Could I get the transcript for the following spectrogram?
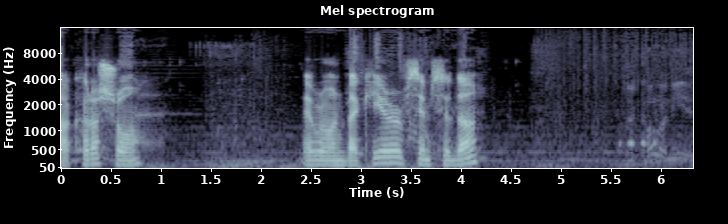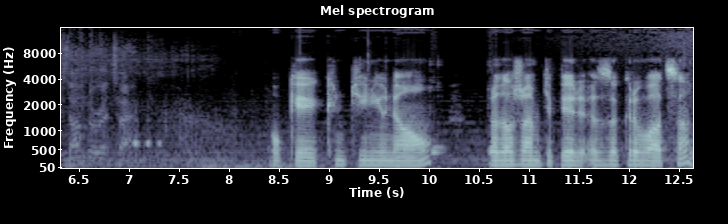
Так, хорошо. Everyone back here, всем сюда. Окей, continue now. Продолжаем теперь закрываться.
